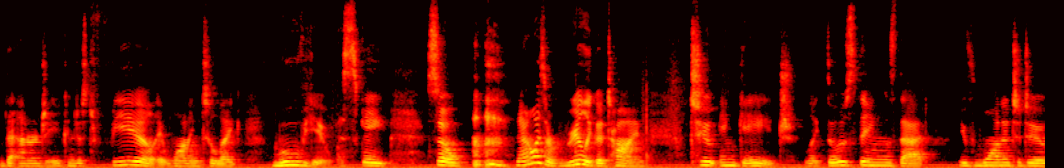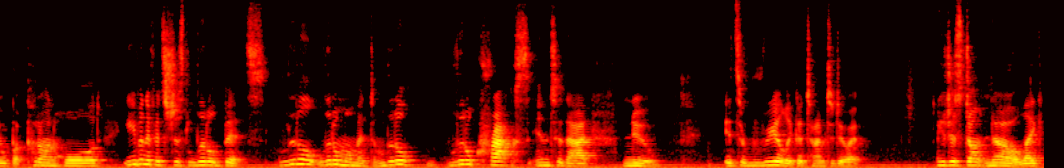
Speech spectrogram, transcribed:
the energy. You can just feel it wanting to like move you, escape. So now is a really good time to engage like those things that you've wanted to do but put on hold even if it's just little bits little little momentum little little cracks into that new. It's a really good time to do it. You just don't know like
